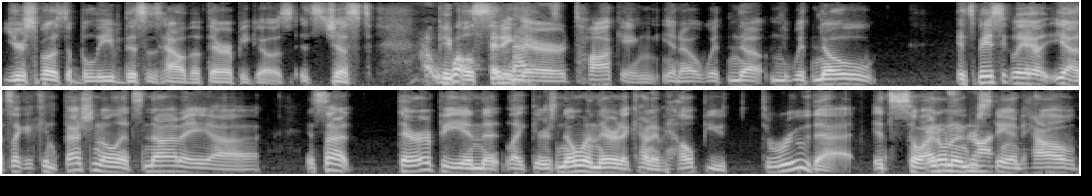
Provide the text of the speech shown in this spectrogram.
you're supposed to believe this is how the therapy goes. It's just people Well, sitting there talking, you know, with no with no. It's basically a, yeah, it's like a confessional. It's not a uh, it's not therapy in that like there's no one there to kind of help you through that. It's so I don't It's not- understand how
